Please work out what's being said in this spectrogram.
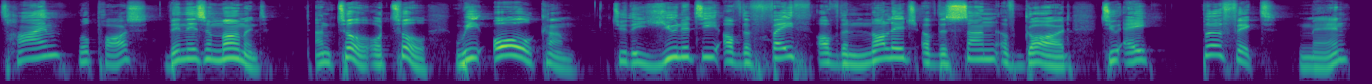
time will pass, then there's a moment until or till we all come to the unity of the faith of the knowledge of the Son of God, to a perfect man,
